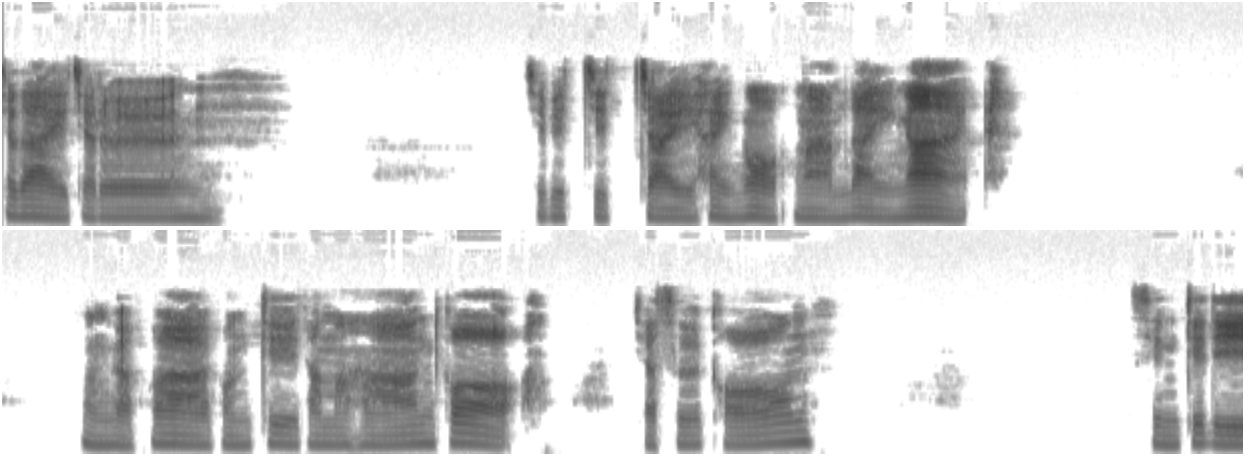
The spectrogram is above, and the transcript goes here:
จะได้เจริญ ชีวิตจิตใจให้งอกงามได้ง่ายเหมือนกับว่าคนที่ทำอาหารก็จะซื้อของ สิ่งที่ดี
